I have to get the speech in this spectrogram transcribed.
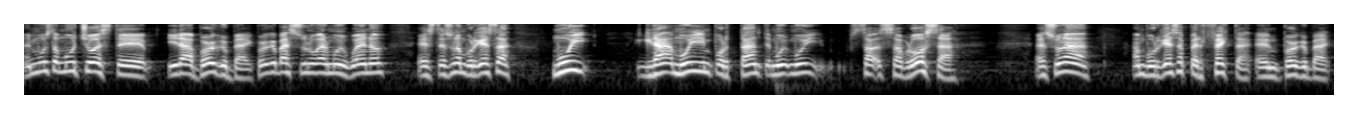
A mí me gusta mucho este, ir a Burger Bag. Burger Bag es un lugar muy bueno. Este, es una hamburguesa muy, muy importante, muy, muy sabrosa. Es una hamburguesa perfecta en Burger Bag.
